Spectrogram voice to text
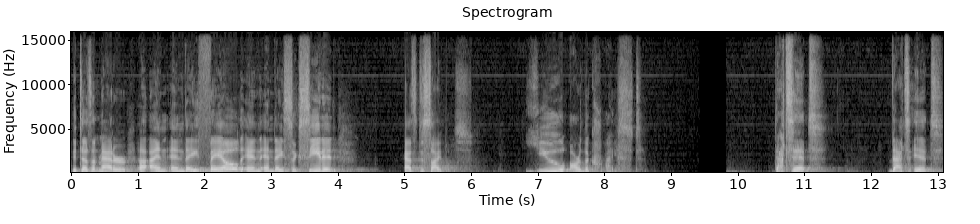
It doesn't matter. Uh, and, and they failed and, and they succeeded as disciples. You are the Christ. That's it. That's it.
